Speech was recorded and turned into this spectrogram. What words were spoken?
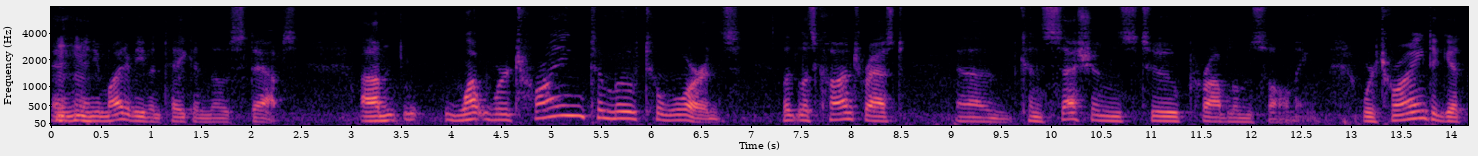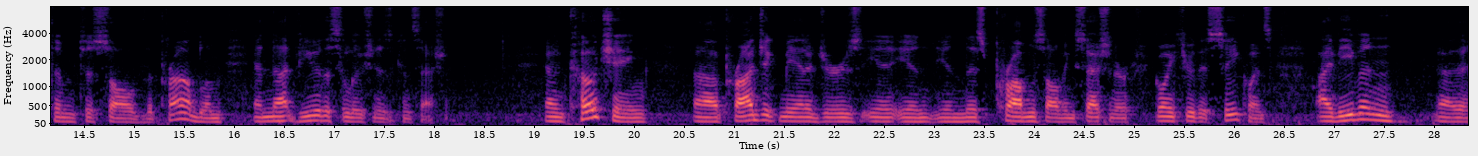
and, mm-hmm. and you might have even taken those steps. Um, what we're trying to move towards, let, us contrast uh, concessions to problem solving. We're trying to get them to solve the problem and not view the solution as a concession. And coaching uh, project managers in, in, in this problem solving session or going through this sequence, I've even uh,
